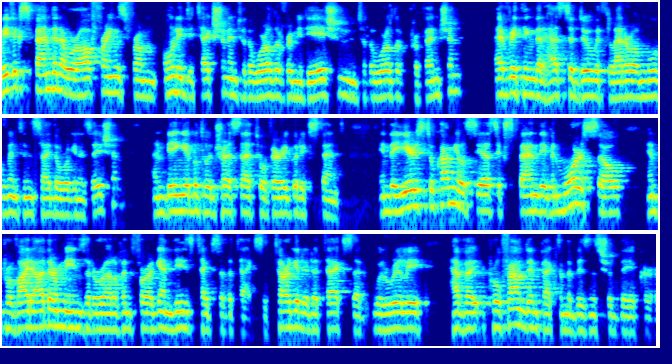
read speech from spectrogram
we've expanded our offerings from only detection into the world of remediation, into the world of prevention, everything that has to do with lateral movement inside the organization and being able to address that to a very good extent. In the years to come, you'll see us expand even more so and provide other means that are relevant for, again, these types of attacks, the targeted attacks that will really have a profound impact on the business should they occur.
